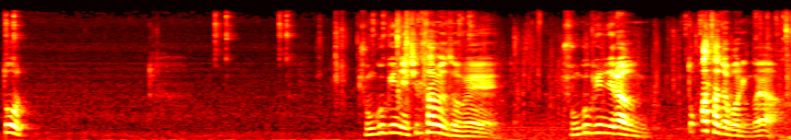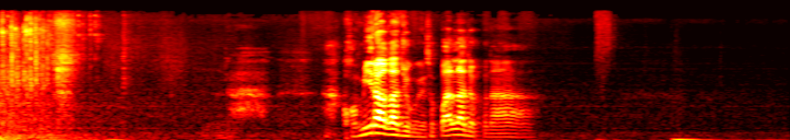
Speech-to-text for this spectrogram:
또 중국인이 싫다면서 왜 중국인이랑 똑같아져 버린 거야? 아, 검이라 가지고 계속 빨라졌구나.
